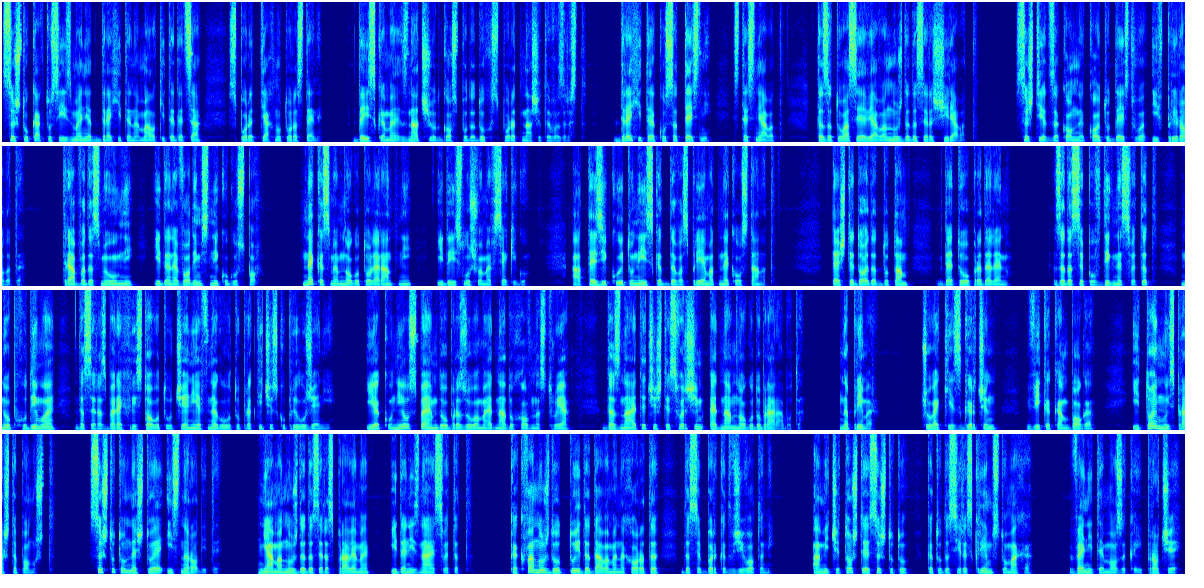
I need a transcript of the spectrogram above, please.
също както се изменят дрехите на малките деца според тяхното растене. Да искаме, значи от Господа Дух според нашата възраст. Дрехите, ако са тесни, стесняват, та за това се явява нужда да се разширяват. Същият закон е, който действа и в природата. Трябва да сме умни и да не водим с никого спор. Нека сме много толерантни и да изслушваме всеки го. А тези, които не искат да възприемат, нека останат. Те ще дойдат до там, гдето е определено. За да се повдигне светът, необходимо е да се разбере Христовото учение в неговото практическо приложение. И ако ние успеем да образуваме една духовна строя, да знаете, че ще свършим една много добра работа. Например, човек е сгърчен, вика към Бога и той му изпраща помощ. Същото нещо е и с народите. Няма нужда да се разправяме и да ни знае светът. Каква нужда от той да даваме на хората да се бъркат в живота ни? Ами, че то ще е същото, като да си разкрием стомаха, вените, мозъка и прочее.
